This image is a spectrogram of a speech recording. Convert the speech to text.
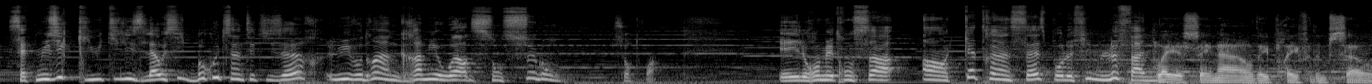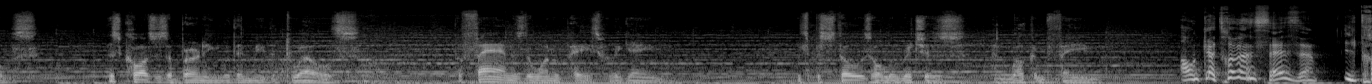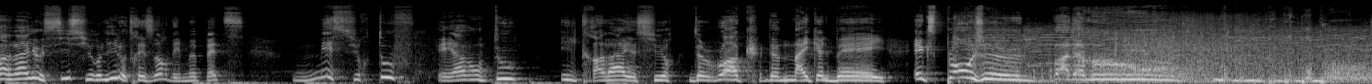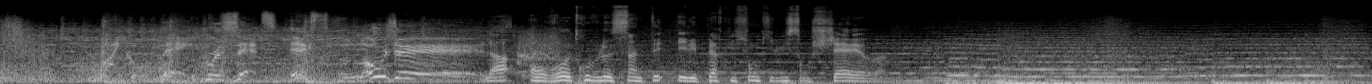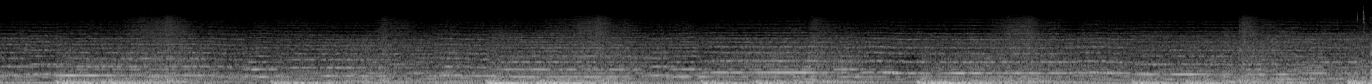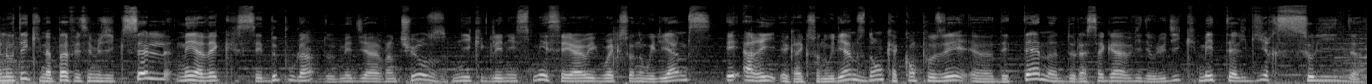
Cette musique qui utilise là aussi beaucoup de synthétiseurs lui vaudra un Grammy Award, son second sur trois. Et ils remettront ça en 96 pour le film Le Fan. Players say now they play for themselves. This causes a burning within me that dwells. The fan is the one who pays for the game, which bestows all the riches and welcome fame. En 96, il travaille aussi sur l'île au trésor des Muppets, mais surtout, et avant tout, il travaille sur The Rock de Michael Bay. Explosion Badaboom Michael Bay presents Explosion! Là, on retrouve le synthé et les percussions qui lui sont chères. À noter qu'il n'a pas fait ses musiques seul, mais avec ses deux poulains de Media Ventures, Nick Glennie Smith et Harry Gregson Williams. Et Harry Gregson Williams donc a composé euh, des thèmes de la saga vidéoludique Metal Gear Solid.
